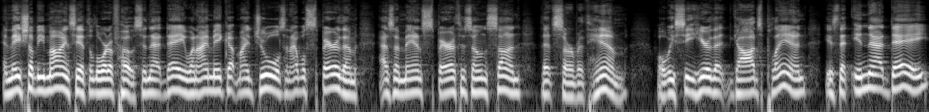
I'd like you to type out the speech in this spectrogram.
And they shall be mine, saith the Lord of hosts, in that day when I make up my jewels, and I will spare them as a man spareth his own son that serveth him. Well, we see here that God's plan is that in that day,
